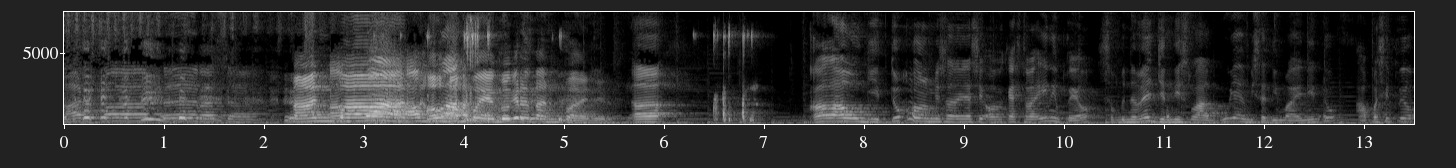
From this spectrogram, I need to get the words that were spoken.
Harpa terasa. Tanpa. Hampa, Oh, hampa. apa ya? Gue kira tanpa anjir. Eh, kalau gitu kalau misalnya si orkestra ini Pil, sebenarnya jenis lagu yang bisa dimainin tuh apa sih Pil?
